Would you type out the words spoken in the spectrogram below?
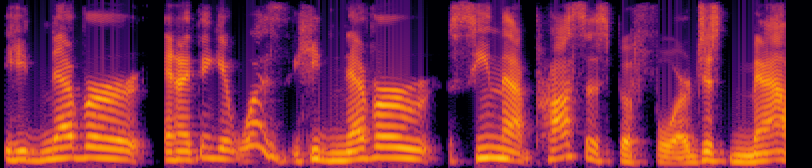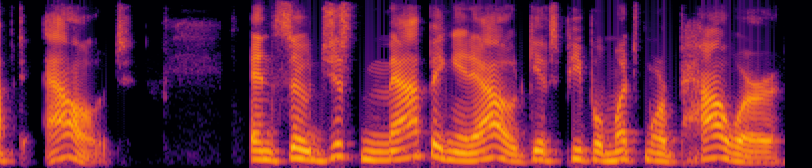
he'd never and I think it was he'd never seen that process before just mapped out. And so just mapping it out gives people much more power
